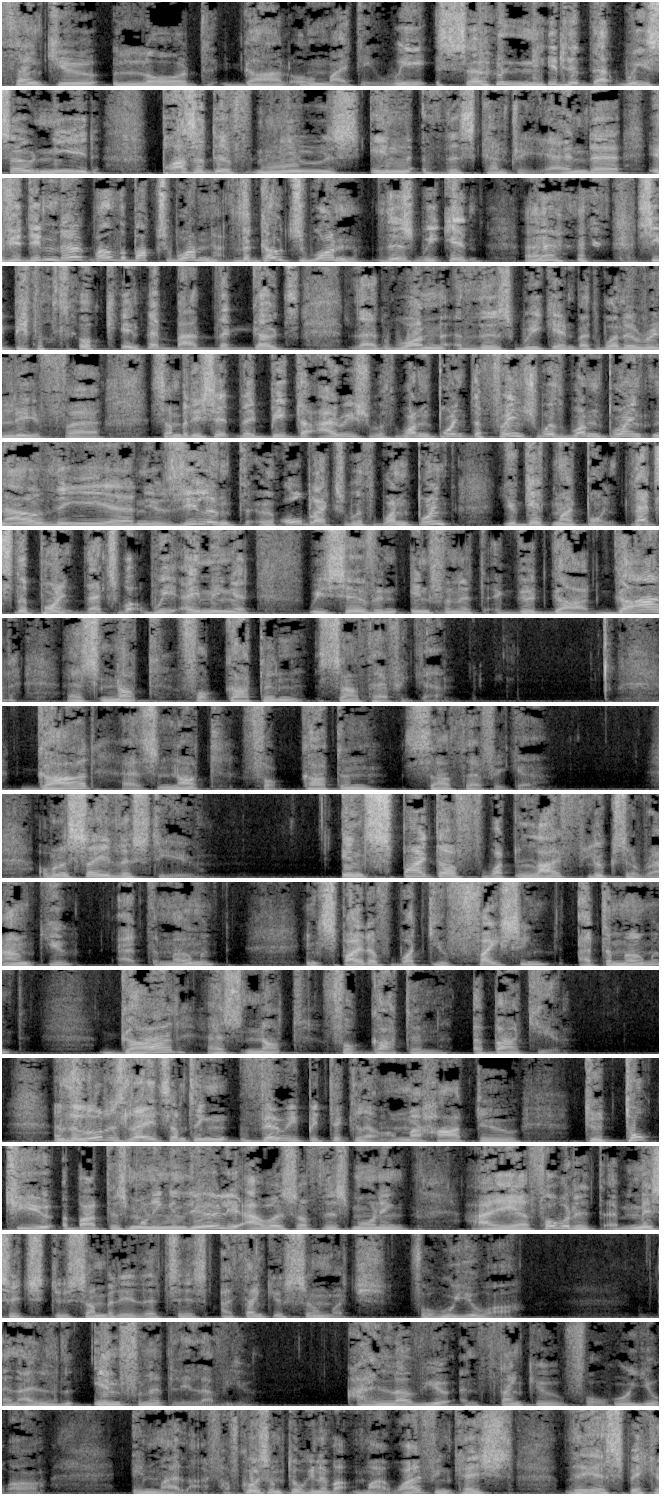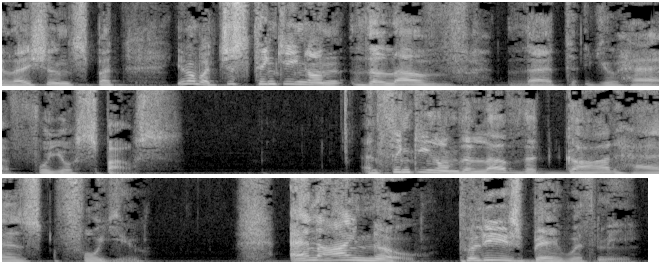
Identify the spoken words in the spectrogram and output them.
thank you, Lord God Almighty? We so needed that. We so need positive news in this country. And uh, if you didn't know, well, the Boks won. The Goats won this weekend. Uh, see people talking about the Goats that won this weekend, but what a relief. Uh, somebody said they beat the Irish with one point, the French with one point, now the uh, New Zealand uh, All Blacks with one point. You get my point. That's the point. That's what we're aiming at. We serve an infinite good God. God has not forgotten South Africa. God has not forgotten South Africa. I want to say this to you. In spite of what life looks around you at the moment, in spite of what you're facing at the moment, God has not forgotten about you. And the Lord has laid something very particular on my heart to to talk to you about this morning. In the early hours of this morning, I uh, forwarded a message to somebody that says, "I thank you so much for who you are, and I infinitely love you. I love you and thank you for who you are." in my life. Of course, I'm talking about my wife in case there are speculations, but you know what? Just thinking on the love that you have for your spouse and thinking on the love that God has for you. And I know, please bear with me,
